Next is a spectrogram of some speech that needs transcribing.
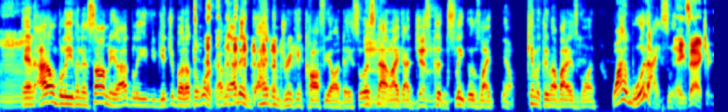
Mm. And I don't believe in insomnia. I believe you get your butt up and work. I mean, I've been I have been drinking coffee all day, so it's mm. not like I just mm-hmm. couldn't sleep. It was like you know, chemically my body is going. Why would I sleep? Exactly.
